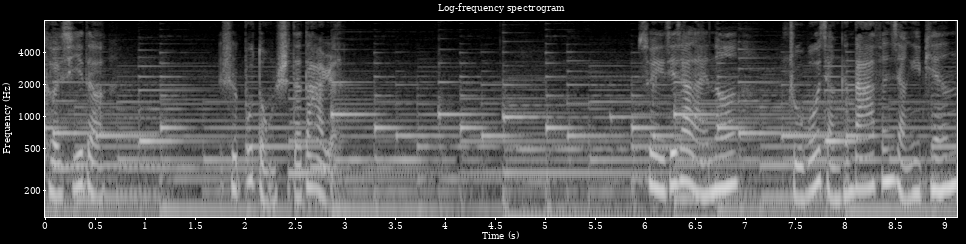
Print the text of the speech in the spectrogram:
可惜的是不懂事的大人。所以接下来呢，主播想跟大家分享一篇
